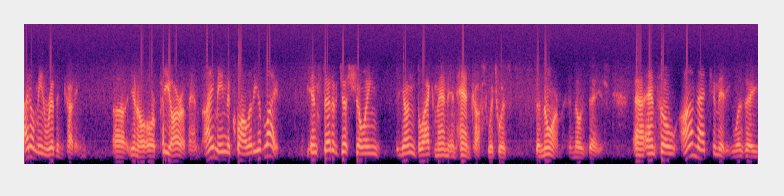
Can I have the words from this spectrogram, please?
I don't mean ribbon cutting, uh, you know, or PR events. I mean the quality of life. Instead of just showing young black men in handcuffs, which was the norm in those days. Uh, and so on that committee was a,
